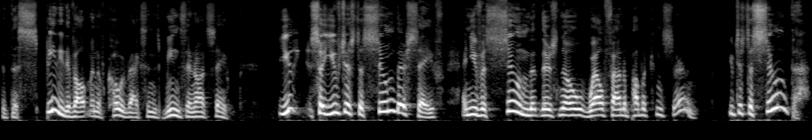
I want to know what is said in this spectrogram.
that the speedy development of COVID vaccines means they're not safe. You, so you've just assumed they're safe and you've assumed that there's no well founded public concern. You've just assumed that.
